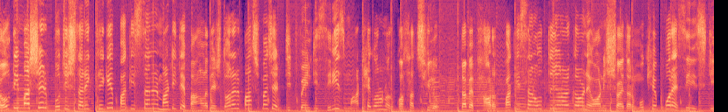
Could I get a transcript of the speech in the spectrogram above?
চলতি মাসের পঁচিশ তারিখ থেকে পাকিস্তানের মাটিতে বাংলাদেশ দলের পাঁচ ম্যাচের টি টোয়েন্টি সিরিজ মাঠে গড়ানোর কথা ছিল। তবে ভারত পাকিস্তান উত্তেজনার কারণে অনিশ্চয়তার মুখে পড়ে সিরিজটি।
